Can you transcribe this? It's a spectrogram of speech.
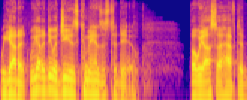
we got to we got to do what jesus commands us to do but we also have to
